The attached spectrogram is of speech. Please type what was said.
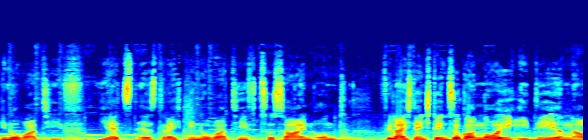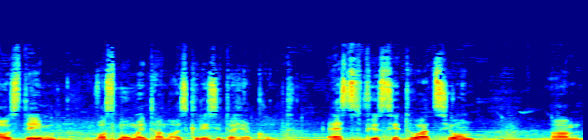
Innovativ. Jetzt erst recht innovativ zu sein und vielleicht entstehen sogar neue Ideen aus dem, was momentan als Krise daherkommt. S für Situation. Ähm,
